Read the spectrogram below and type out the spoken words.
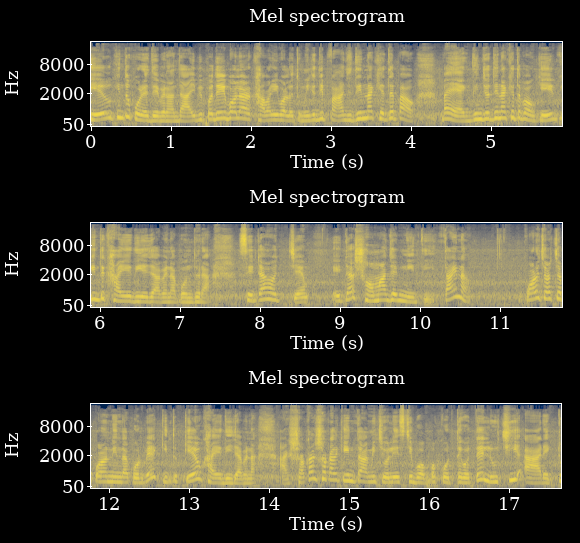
কেউ কিন্তু করে দেবে না। দায় বিপদেই বলো আর খাবারই বলো, তুমি যদি পাঁচ দিন না খেতে পাও বা একদিন যদি না খেতে পাও, কেউ কিন্তু খাইয়ে দিয়ে যাবে না বন্ধুরা। সেটা হচ্ছে, এটা সমাজের নীতি, তাই না? পরচর্চা পরনিন্দা করবে, কিন্তু কেউ খাইয়ে দিয়ে যাবে না। আর সকাল সকাল কিন্তু আমি চলে এসেছি বক বক করতে করতে লুচি আর একটু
